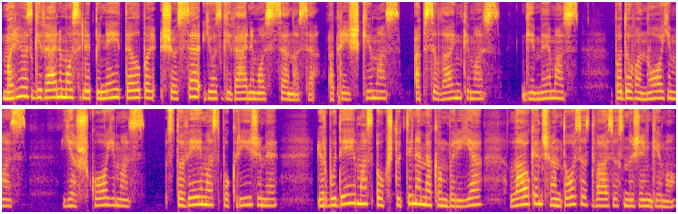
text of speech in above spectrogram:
Marijos gyvenimo slėpiniai telpa šiuose jos gyvenimo scenose - apreiškimas, apsilankimas, gimimas, padovanojimas, ieškojimas, stovėjimas po kryžiumi ir būdėjimas aukštutinėme kambaryje, laukiant šventosios dvasios nužengimo.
